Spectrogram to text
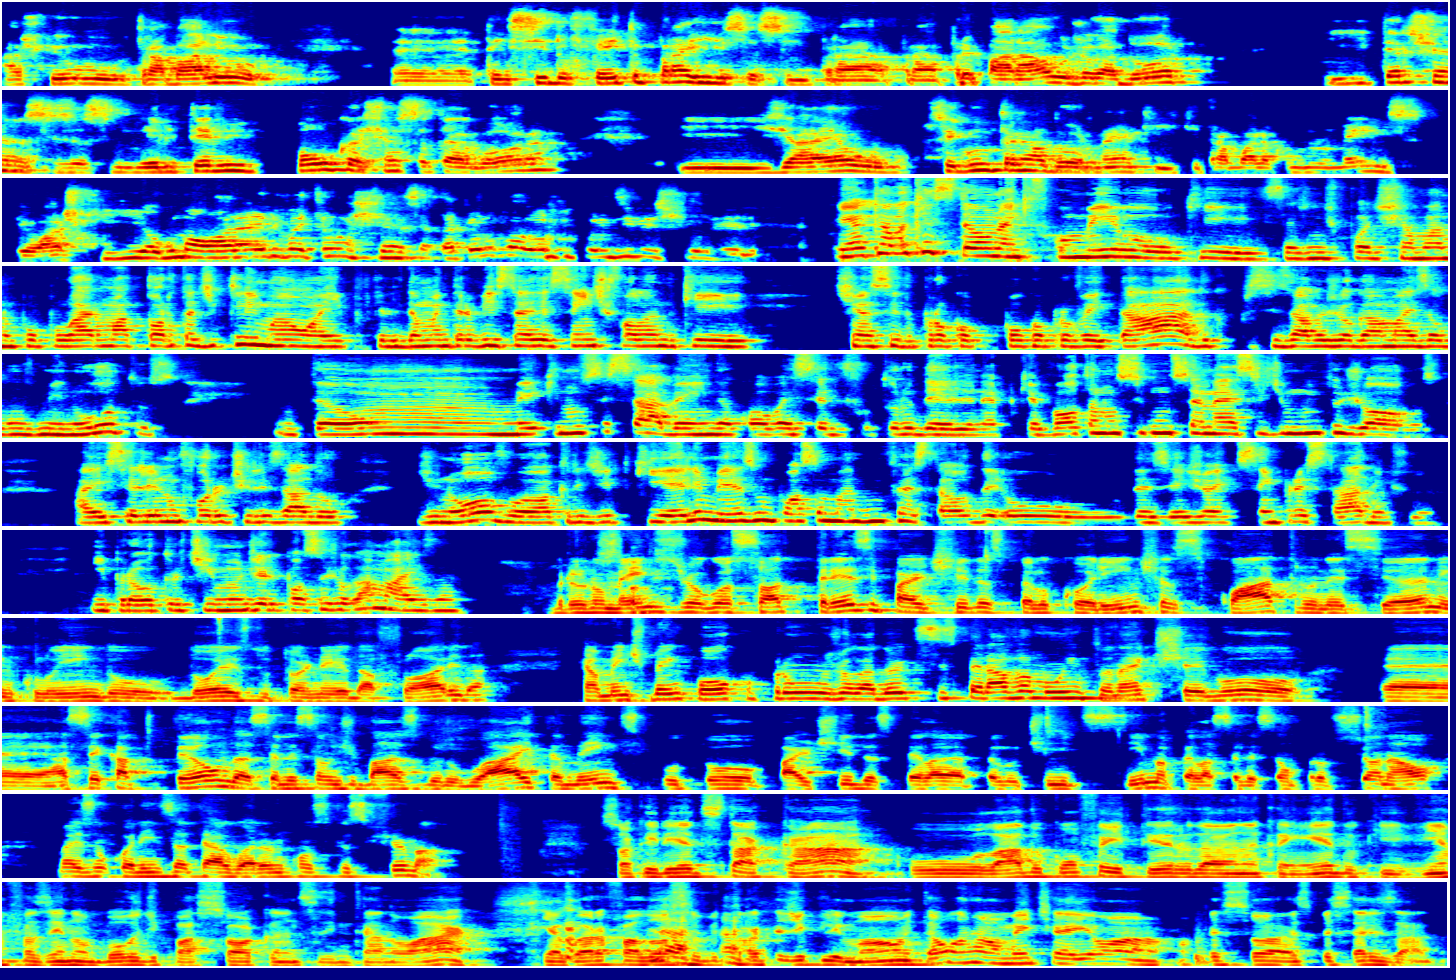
Acho que o trabalho é, tem sido feito para isso, assim, para preparar o jogador e ter chances. Assim, ele teve poucas chances até agora e já é o segundo treinador, né, que, que trabalha com o Bruno Mendes. Eu acho que alguma hora ele vai ter uma chance, até pelo valor que o Corinthians investiu nele. Tem aquela questão, né, que ficou meio que, se a gente pode chamar no popular, uma torta de climão aí, porque ele deu uma entrevista recente falando que tinha sido pouco aproveitado, que precisava jogar mais alguns minutos. Então, meio que não se sabe ainda qual vai ser o futuro dele, né? Porque volta no segundo semestre de muitos jogos. Aí, se ele não for utilizado de novo, eu acredito que ele mesmo possa manifestar o, de, o desejo aí de ser emprestado, enfim, ir para outro time onde ele possa jogar mais, né? Bruno Mendes jogou só 13 partidas pelo Corinthians, quatro nesse ano, incluindo dois do torneio da Flórida realmente bem pouco para um jogador que se esperava muito, né? Que chegou é, a ser capitão da seleção de base do Uruguai, também disputou partidas pela, pelo time de cima, pela seleção profissional, mas no Corinthians até agora não conseguiu se firmar. Só queria destacar o lado confeiteiro da Ana Canhedo, que vinha fazendo um bolo de paçoca antes de entrar no ar, e agora falou sobre torta de climão. Então, realmente, aí é uma, uma pessoa especializada.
